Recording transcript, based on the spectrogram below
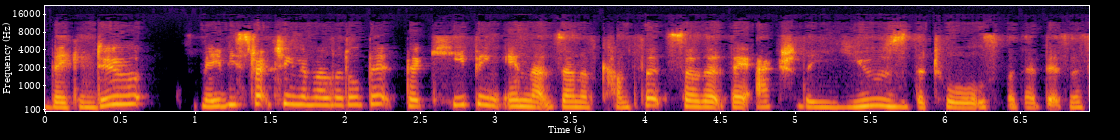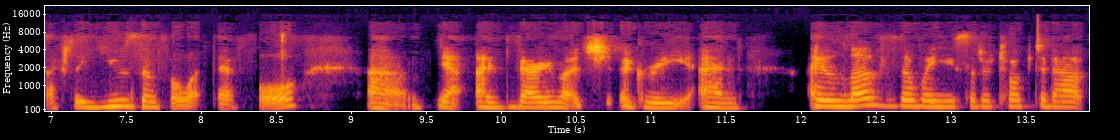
they can do maybe stretching them a little bit but keeping in that zone of comfort so that they actually use the tools for their business actually use them for what they're for um, yeah i very much agree and i love the way you sort of talked about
